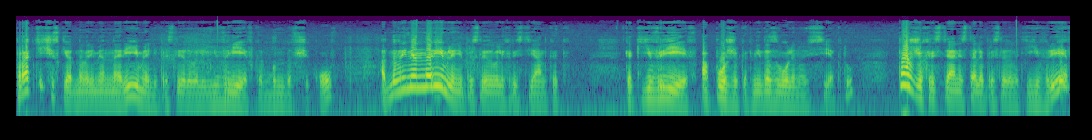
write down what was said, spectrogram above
практически одновременно римляне преследовали евреев как бунтовщиков, одновременно римляне преследовали христиан как, как евреев, а позже как недозволенную секту, позже христиане стали преследовать евреев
